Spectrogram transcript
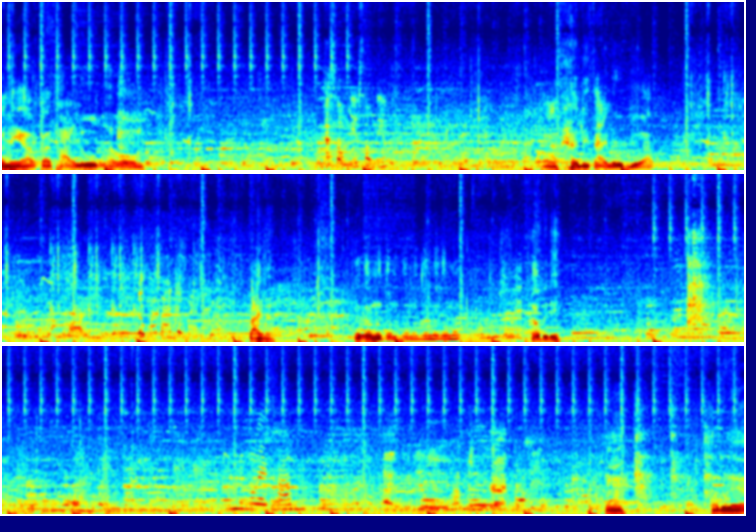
อนนี้ครับก็ถ่ายรูปครับผมอะสองนิ้วสองนิ้วอ่าท่านที่ถ่ายรูปอยู่ครับดอกไม้บานดอกไม้บานไปหน่อยตรงนู้นตรงนู้นตรงนู้นตรงนู้นตรงนู้นเข้าไปดิลุงอะไรครับถ่ายวิดีโอภาพนิ่งได้ครับอะเข้าไปเลย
